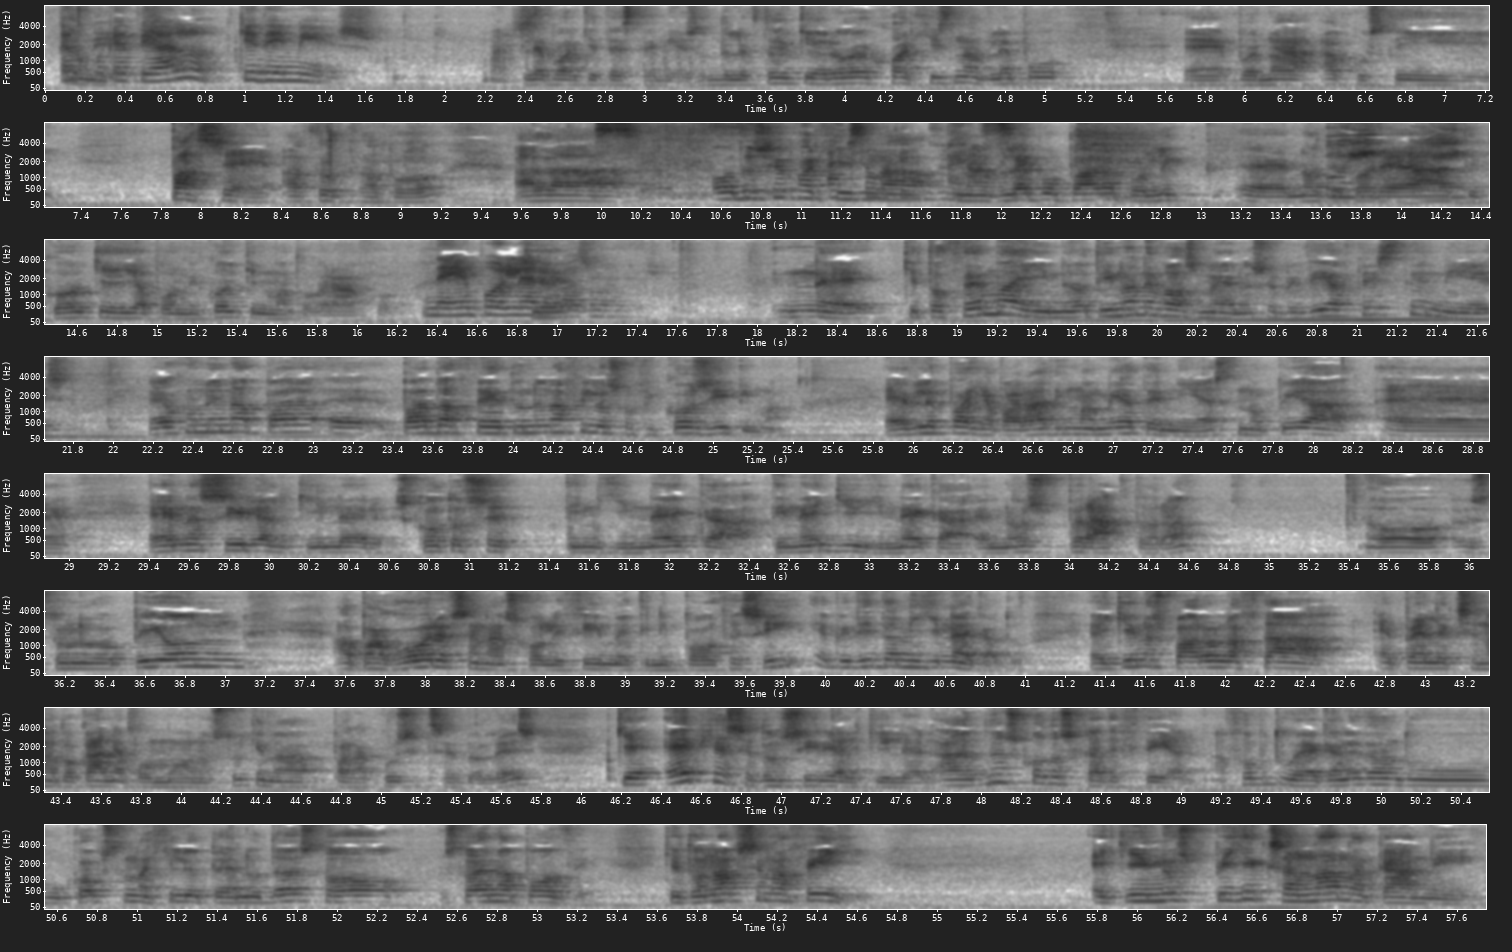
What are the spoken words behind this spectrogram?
έχουμε Ταινίες. κάτι άλλο και ταινίες. Βλέπω αρκετές ταινίες. Τον τελευταίο καιρό έχω αρχίσει να βλέπω. Ε, μπορεί να ακουστεί πασέ αυτό που θα πω. Αλλά όντως έχω αρχίσει να, Accent να English. βλέπω πάρα πολύ ε, Ουι, νοτιοκορεάτικο και ιαπωνικό κινηματογράφο. Ναι, είναι πολύ Και- ανεβασμένος. Ναι, και το θέμα είναι ότι είναι ανεβασμένος επειδή αυτές τις ταινίες έχουν ένα, πα- ε, πάντα θέτουν ένα φιλοσοφικό ζήτημα. Έβλεπα για παράδειγμα μία ταινία στην οποία ε, ένα serial killer σκότωσε την γυναίκα, την έγκυο γυναίκα ενός πράκτορα ο, στον οποίο απαγόρευσε να ασχοληθεί με την υπόθεση επειδή ήταν η γυναίκα του. Εκείνος παρόλα αυτά επέλεξε να το κάνει από μόνος του και να παρακούσει τις εντολές και έπιασε τον serial killer, αλλά δεν τον σκότωσε κατευθείαν. Αυτό που του έκανε ήταν να του κόψει τον αχίλιο τένοντα στο, στο ένα πόδι και τον άφησε να φύγει. Εκείνος πήγε ξανά να κάνει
